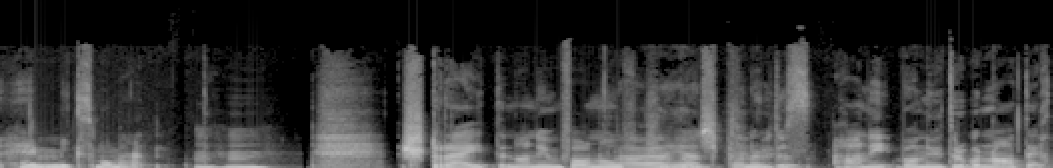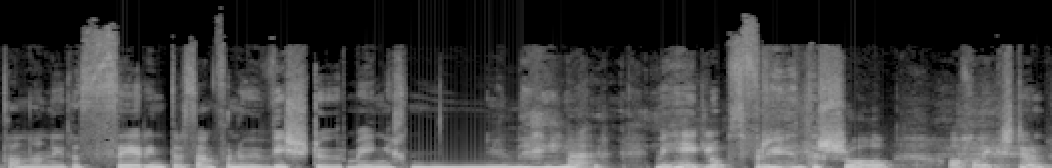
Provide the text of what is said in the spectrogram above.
Hemmungsmomente. Mhm. Streiten an im Fall noch ah, ja, spannend. das habe ich, als ich darüber nachgedacht habe, habe ich das sehr interessant gefunden, wie stören wir eigentlich nicht mehr. wir haben, glaube ich, früher schon auch ein bisschen gestört.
